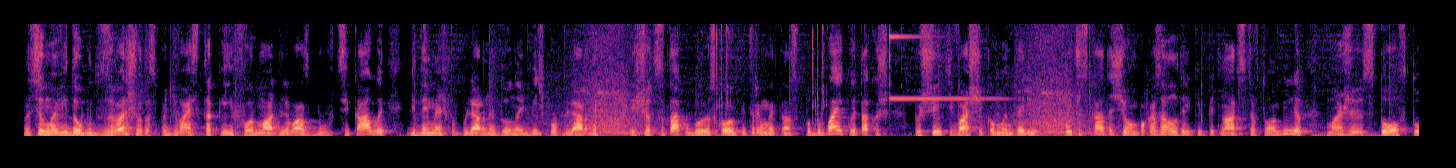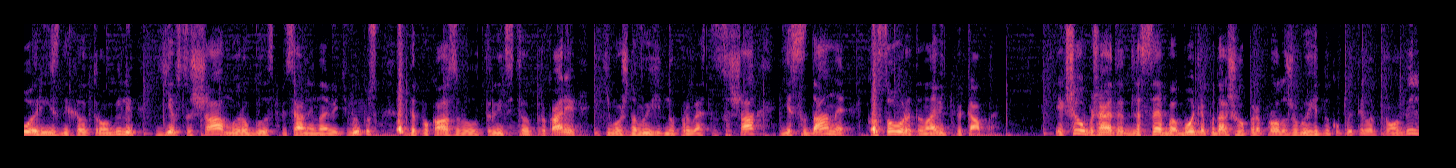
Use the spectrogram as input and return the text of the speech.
На цьому я відео буду завершувати. Сподіваюсь, такий формат для вас був цікавий від найменш популярних до найбільш популярних. Якщо це так, обов'язково підтримайте нас вподобайку і також пишіть ваші коментарі. Хочу сказати, що вам показали тільки 15 автомобілів, майже 100 авто різних електромобілів є в США. Ми робили спеціальний навіть випуск, де показували 30 електрокарів, які можна вигідно привезти з США. Є седани, кросовери та навіть пікапи. Якщо ви бажаєте для себе або для подальшого перепродажу вигідно купити електромобіль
